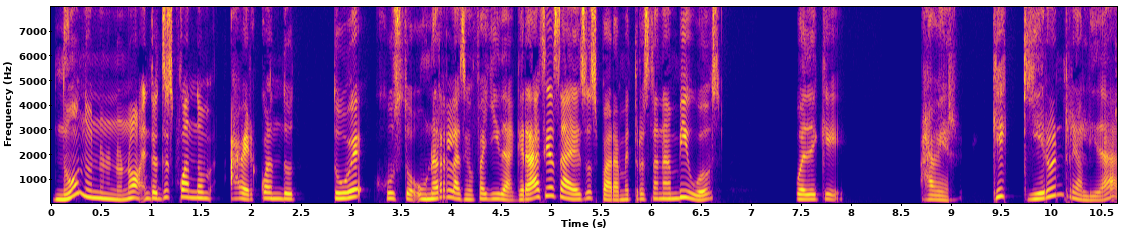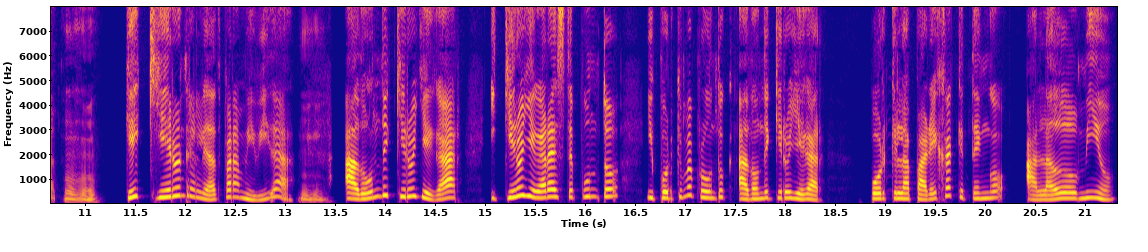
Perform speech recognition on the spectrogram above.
No, no, no, no, no. Entonces cuando, a ver, cuando tuve justo una relación fallida gracias a esos parámetros tan ambiguos, puede que, a ver, ¿qué quiero en realidad? ¿Qué quiero en realidad para mi vida? ¿A dónde quiero llegar? Y quiero llegar a este punto. ¿Y por qué me pregunto a dónde quiero llegar? Porque la pareja que tengo al lado mío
